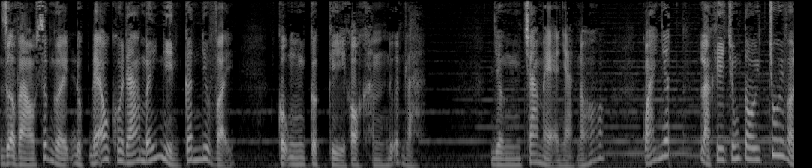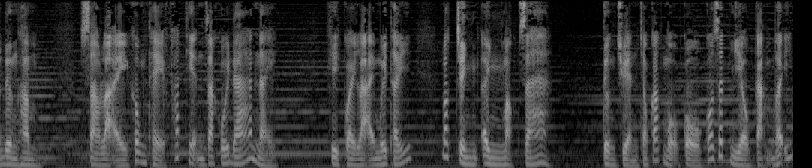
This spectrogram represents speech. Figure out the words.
Dựa vào sức người đục đẽo khối đá mấy nghìn cân như vậy, cũng cực kỳ khó khăn nữa là. Nhưng cha mẹ nhà nó, quái nhất là khi chúng tôi chui vào đường hầm, sao lại không thể phát hiện ra khối đá này? Khi quay lại mới thấy nó trình ảnh mọc ra. Tường truyền trong các mộ cổ có rất nhiều cạm bẫy,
